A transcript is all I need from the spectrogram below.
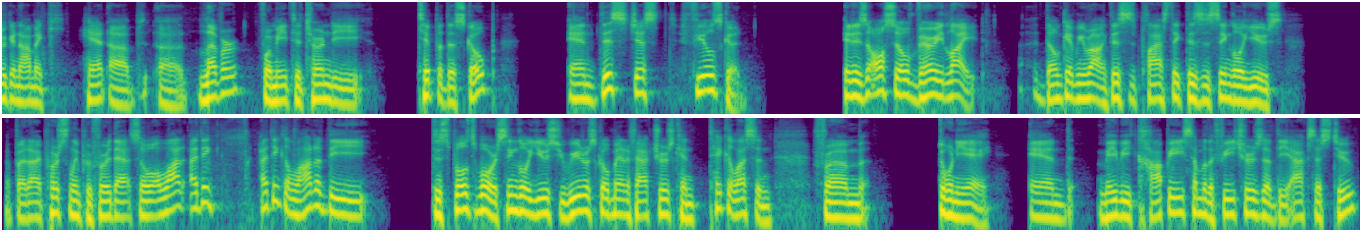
ergonomic hand uh, uh, lever for me to turn the tip of the scope, and this just feels good. It is also very light. Don't get me wrong. This is plastic. This is single use, but I personally prefer that. So a lot. I think. I think a lot of the disposable or single use ureteroscope manufacturers can take a lesson from Dornier and maybe copy some of the features of the Axis 2.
